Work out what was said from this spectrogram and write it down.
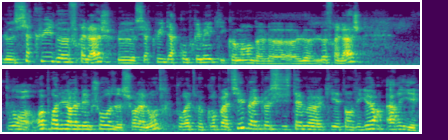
le circuit de freinage, le circuit d'air comprimé qui commande le, freinage, pour reproduire la même chose sur la nôtre, pour être compatible avec le système qui est en vigueur à rier.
